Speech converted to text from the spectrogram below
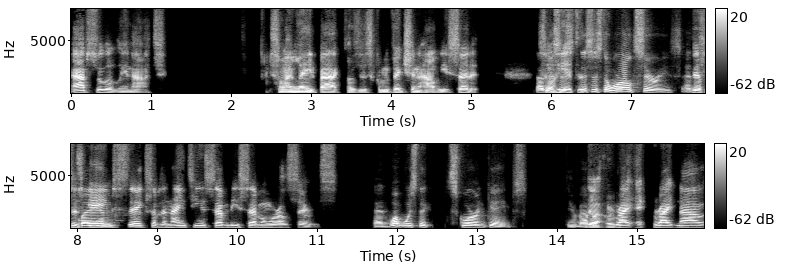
Absolutely not. So I laid back because his conviction, how he said it. Now so this is a- this is the World Series, and this is playing. game six of the 1977 World Series. And what was the score in games? Do you remember? The, right eh, right now,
